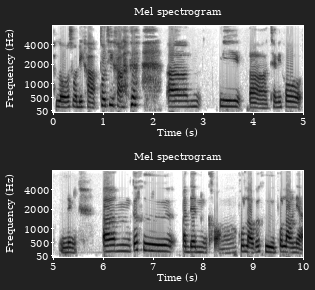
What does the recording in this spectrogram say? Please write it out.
ฮัลโหล สวัสดีค่ะ โทษทีค่ะมมีเอ่อเทคนิคหนึ่ง เอ่มก็คือประเด็นของพวกเราก็คือพวกเราเนี่ย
